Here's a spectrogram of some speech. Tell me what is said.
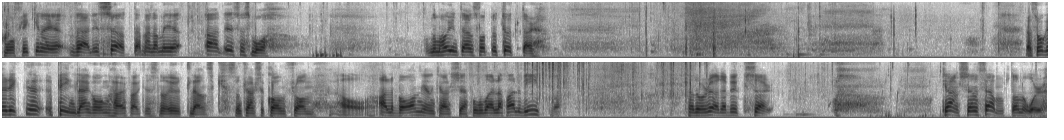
Småflickorna är väldigt söta men de är alldeles för små. De har ju inte ens fått några tuttar. Jag såg en riktig pingla en gång här faktiskt, någon utländsk som kanske kom från ja, Albanien kanske, för hon var i alla fall vit va. Så hade hon röda byxor. Kanske en 15 år.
